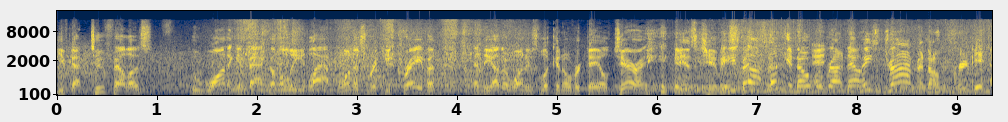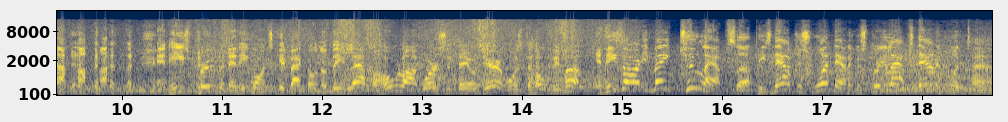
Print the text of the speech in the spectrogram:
you've got two fellas who want to get back on the lead lap. One is Ricky Craven, and the other one who's looking over Dale Jarrett is Jimmy He's Spencer. not looking over right now. He's driving over him. And he's proven that he wants to get back on the lead lap a whole lot worse than Dale Jarrett wants to hold him up. And he's already made two laps up. He's now just one down. He was three laps down at one time.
